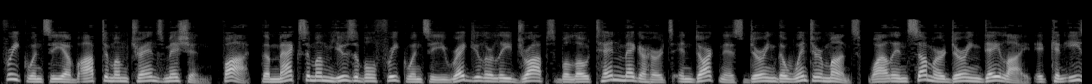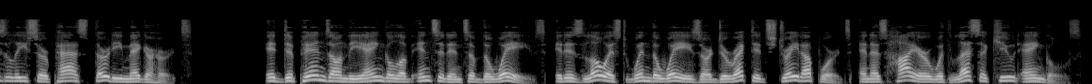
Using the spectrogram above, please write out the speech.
Frequency of optimum transmission FOT, the maximum usable frequency regularly drops below 10 MHz in darkness during the winter months, while in summer during daylight it can easily surpass 30 MHz. It depends on the angle of incidence of the waves, it is lowest when the waves are directed straight upwards, and is higher with less acute angles.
